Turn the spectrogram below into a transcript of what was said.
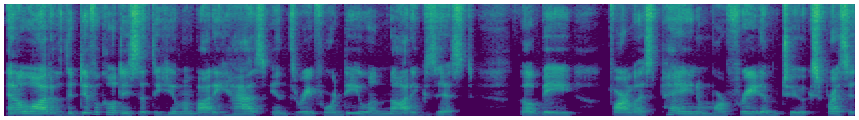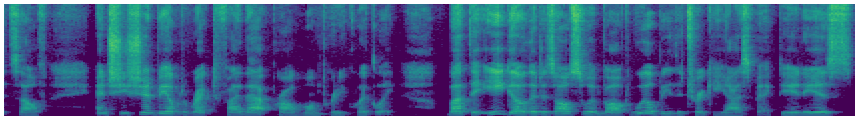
And a lot of the difficulties that the human body has in 3 4D will not exist. There'll be far less pain and more freedom to express itself. And she should be able to rectify that problem pretty quickly. But the ego that is also involved will be the tricky aspect. It is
